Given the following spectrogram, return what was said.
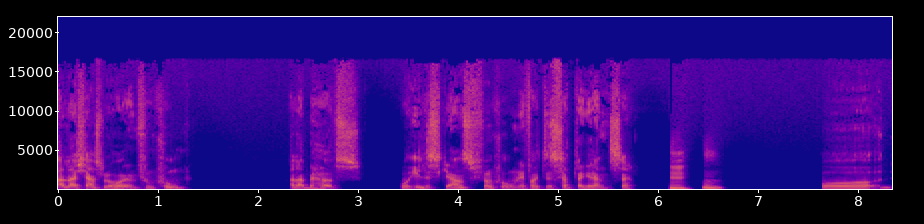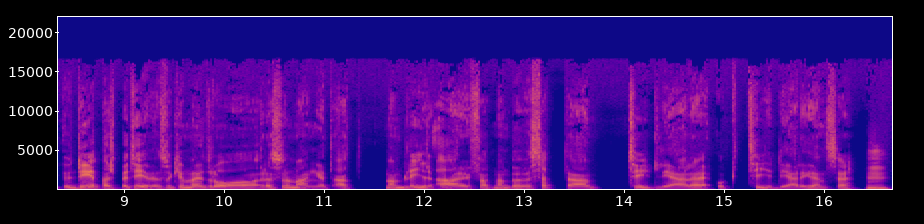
Alla känslor har ju en funktion. Alla behövs. Och ilskans funktion är faktiskt att sätta gränser. Mm. Mm. Och ur det perspektivet så kan man ju dra resonemanget att man blir arg för att man behöver sätta tydligare och tidigare gränser. Mm.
